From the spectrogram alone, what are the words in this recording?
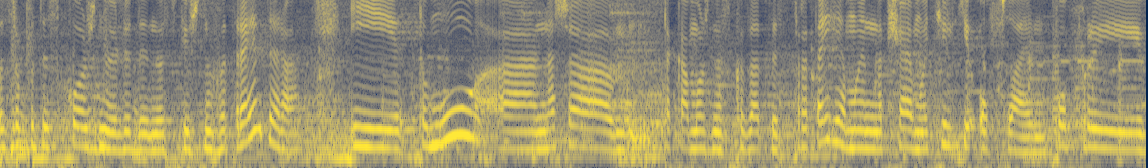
зробити з кожної людини успішного трейдера, і тому е, наша така можна сказати стратегія. Ми навчаємо тільки офлайн. Попри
